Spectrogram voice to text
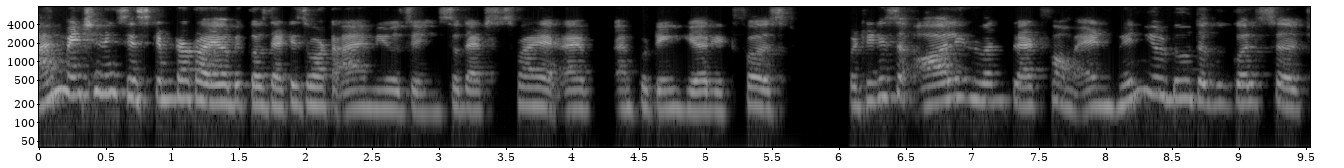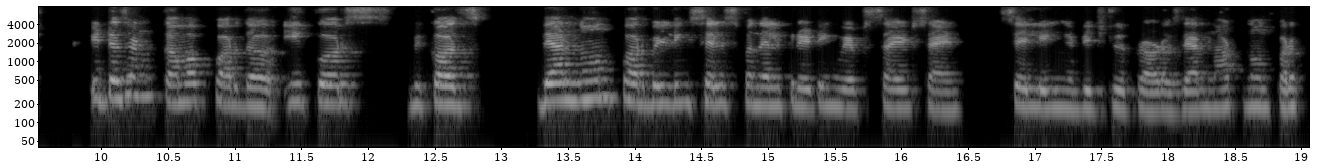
I'm mentioning systeme.io because that is what I'm using. So that's why i am putting here it first. But it is all-in-one platform. And when you do the Google search, it doesn't come up for the e-course because they are known for building sales funnel, creating websites and selling digital products. They are not known for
